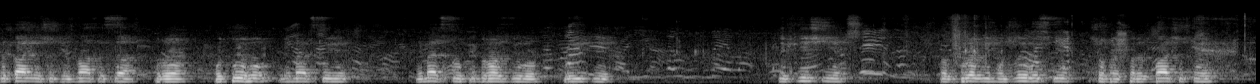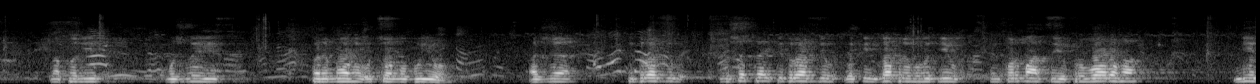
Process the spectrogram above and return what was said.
детальніше дізнатися про потугу німецької, німецького підрозділу, про їхні технічні та збройні можливості, щоб передбачити наперед можливість перемоги у цьому бою. Адже підрозділ, лише цей підрозділ, який добре володів інформацією про ворога, міг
